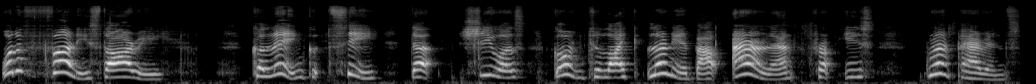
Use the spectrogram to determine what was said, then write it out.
What a funny story! Colleen could see that she was going to like learning about Ireland from his grandparents.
